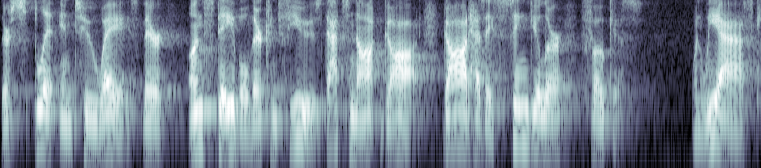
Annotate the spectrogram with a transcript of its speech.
They're split in two ways. They're unstable, they're confused. That's not God. God has a singular focus. When we ask,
